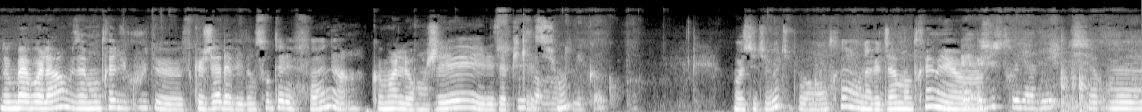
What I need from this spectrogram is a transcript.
Donc bah voilà, on vous a montré du coup de ce que Jade avait dans son téléphone, comment elle le rangeait et les applications. Je vais mes coques ou pas Ouais, si tu veux, tu peux remontrer. On avait déjà montré, mais euh, Euh, juste regarder sur mon.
